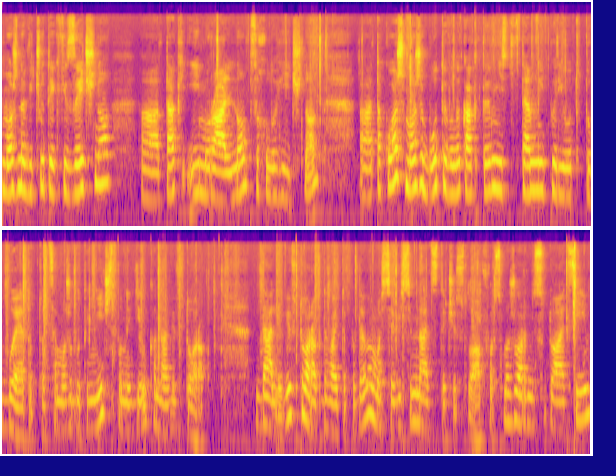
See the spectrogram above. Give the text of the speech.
можна відчути як фізично, так і морально, психологічно. Також може бути велика активність в темний період доби, тобто це може бути ніч з понеділка на вівторок. Далі, вівторок, давайте подивимося, 18 число. Форс-мажорні ситуації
